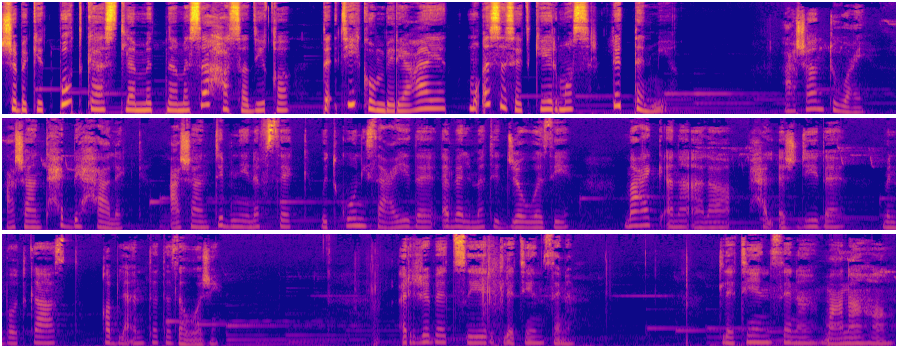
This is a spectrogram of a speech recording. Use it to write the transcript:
شبكة بودكاست لمتنا مساحة صديقة تأتيكم برعاية مؤسسة كير مصر للتنمية. عشان توعي عشان تحبي حالك عشان تبني نفسك وتكوني سعيدة قبل ما تتجوزي معك أنا آلاء بحلقة جديدة من بودكاست قبل أن تتزوجي. قربت تصير 30 سنة. 30 سنة معناها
